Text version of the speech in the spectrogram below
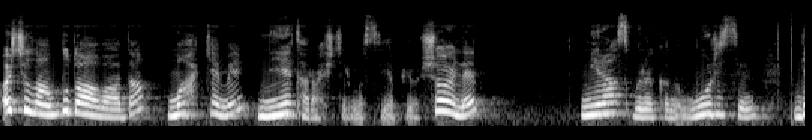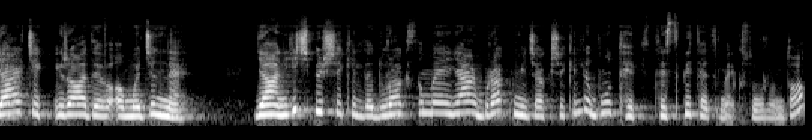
Açılan bu davada mahkeme niyet araştırması yapıyor. Şöyle miras bırakanın, murisin gerçek irade ve amacı ne? Yani hiçbir şekilde duraksamaya yer bırakmayacak şekilde bunu te- tespit etmek zorunda.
